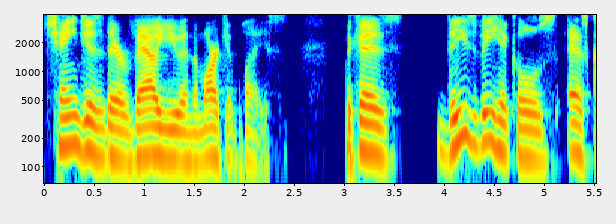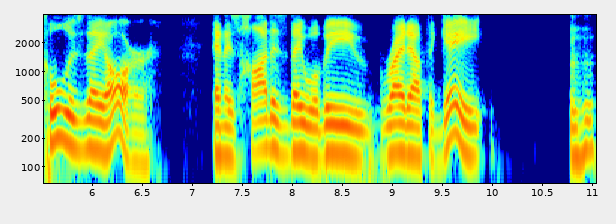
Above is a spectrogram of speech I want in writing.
changes their value in the marketplace because these vehicles as cool as they are and as hot as they will be right out the gate Mhm.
